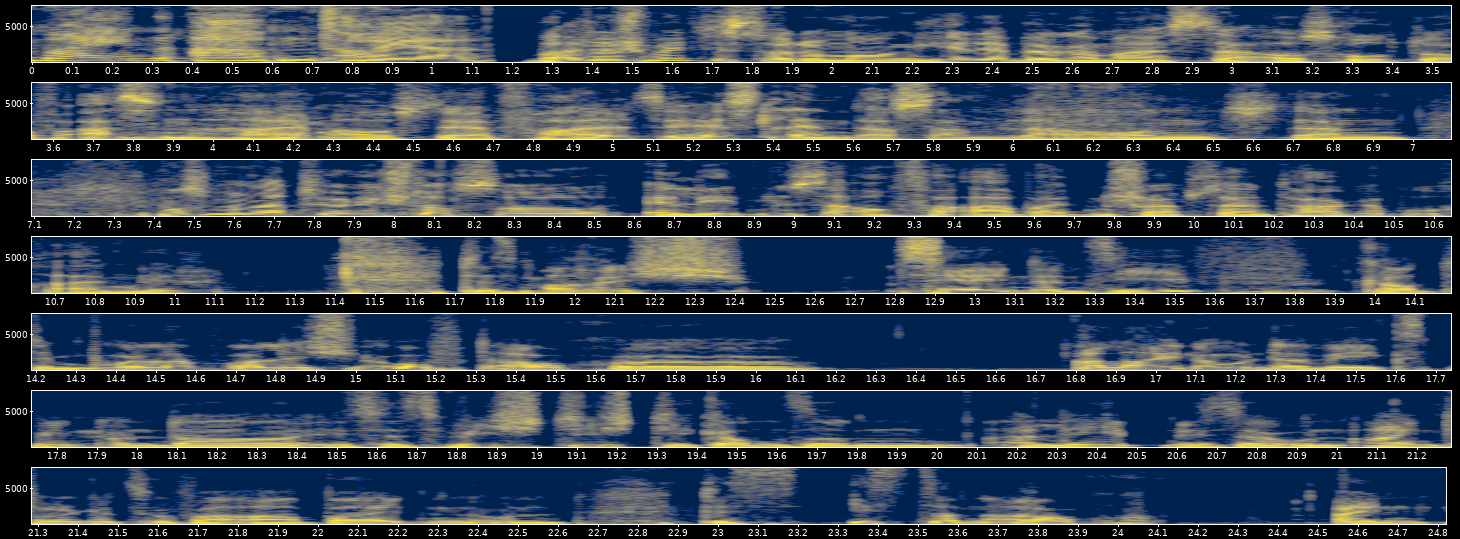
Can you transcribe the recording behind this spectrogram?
mein Abenteuer. Walter Schmidt ist heute Morgen hier, der Bürgermeister aus Hochdorf-Assenheim, aus der Pfalz. Er ist Ländersammler. Und dann muss man natürlich doch so Erlebnisse auch verarbeiten. Schreibst du ein Tagebuch eigentlich? Das mache ich sehr intensiv, gerade im Urlaub, weil ich oft auch äh, alleine unterwegs bin und da ist es wichtig, die ganzen Erlebnisse und Eindrücke zu verarbeiten und das ist dann auch ein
